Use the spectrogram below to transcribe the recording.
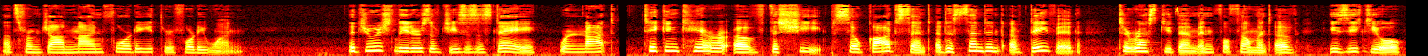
that's from John 9:40 through 41. The Jewish leaders of Jesus' day were not taking care of the sheep, so God sent a descendant of David to rescue them in fulfillment of Ezekiel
